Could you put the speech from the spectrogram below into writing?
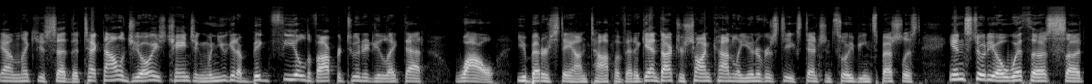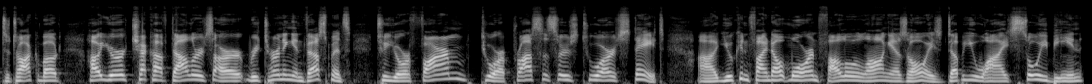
Yeah, and like you said, the technology always changing. When you get a big field of opportunity like that, wow, you better stay on top of it. Again, Dr. Shawn Conley, University Extension soybean specialist, in studio with us uh, to talk about how your checkoff dollars are returning investments to your farm, to our processors, to our state. Uh, you can find out more and follow along as always. WI Soybean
